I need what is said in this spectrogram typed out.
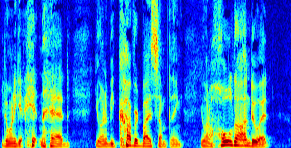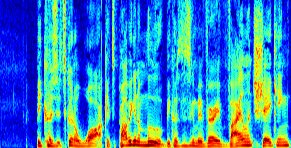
You don't want to get hit in the head. You want to be covered by something. You want to hold on to it because it's going to walk. It's probably going to move because this is going to be a very violent shaking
